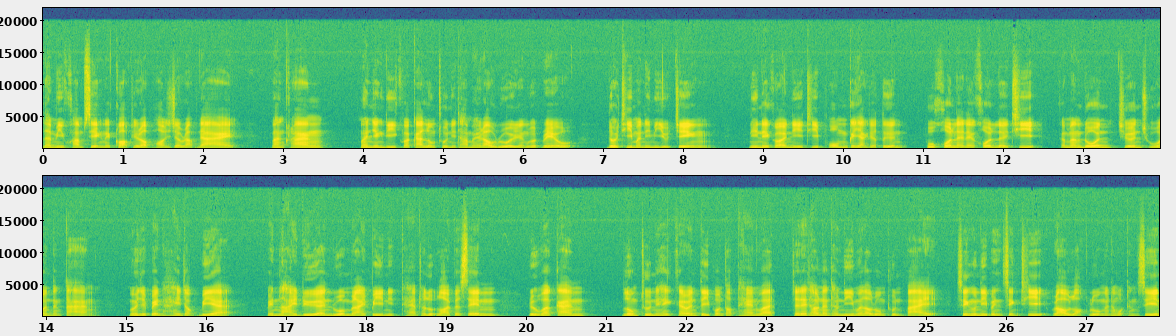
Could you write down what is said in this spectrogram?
และมีความเสี่ยงในกรอบที่เราพอที่จะรับได้ บางครั้งมันยังดีกว่าการลงทุนที่ทำให้เรารวยอย่างรวดเร็ว โดยที่มันไม่มีอยู่จริง นี่ในกรณีที่ผมก็อยากจะเตือน ผู้คนหลาย ๆ คนเลยที่กำลังโดนเชิญชวนต่าง ๆ ไม่ว่าจะเป็นให้ดอกเบี้ย เป็นรายเดือนรวมรายปีนี่แทบทะลุร้อยเปอร์เซ็นต์หรือว่าการลงทุนให้การันตีผลตอบแทนว่าจะได้เท่านั้นเท่านี้เมื่อเราลงทุนไป สิ่งเหล่านี้เป็นสิ่งที่เราหลอกลวงกันทั้งหมดทั้งสิ้น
